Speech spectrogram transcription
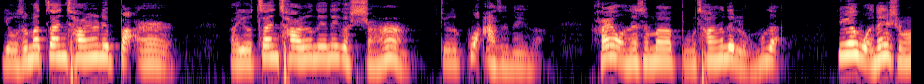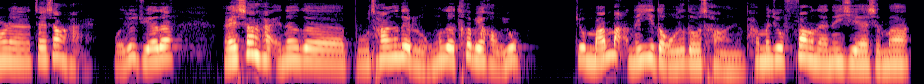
有什么粘苍蝇的板儿啊，有粘苍蝇的那个绳儿，就是挂着那个，还有呢什么捕苍蝇的笼子。因为我那时候呢在上海，我就觉得，哎，上海那个捕苍蝇的笼子特别好用。就满满的一兜子都苍蝇，他们就放在那些什么，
